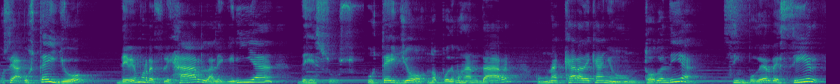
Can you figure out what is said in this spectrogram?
O sea, usted y yo debemos reflejar la alegría de Jesús. Usted y yo no podemos andar con una cara de cañón todo el día sin poder decir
